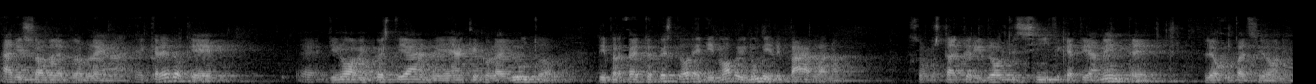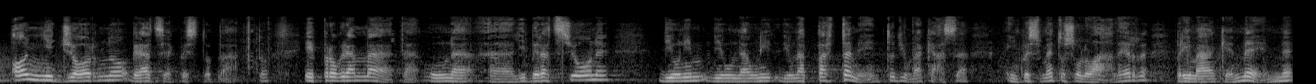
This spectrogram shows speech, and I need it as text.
a risolvere il problema e credo che eh, di nuovo in questi anni e anche con l'aiuto di prefetto e questore di nuovo i numeri parlano, sono stati ridotti significativamente le occupazioni. Ogni giorno, grazie a questo patto, è programmata una uh, liberazione di un, di, una, di un, appartamento, di una casa, in questo momento solo Aler, prima anche MM,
